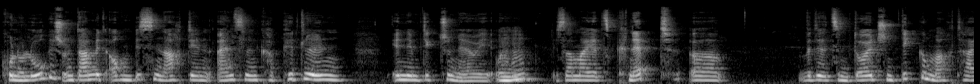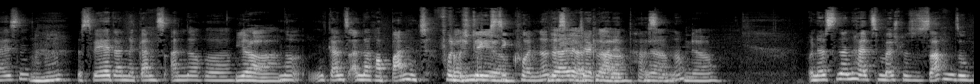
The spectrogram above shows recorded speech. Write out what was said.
chronologisch und damit auch ein bisschen nach den einzelnen Kapiteln in dem Dictionary. Und Mhm. ich sag mal jetzt kneppt, äh, wird jetzt im Deutschen dick gemacht heißen. Das wäre ja dann eine ganz andere, Mhm. Ja. ne, ein ganz anderer Band von dem Verstehe. Lexikon. Ne? Das wird ja klar. gar nicht passen. Ja, Ne? ja. Und das sind dann halt zum Beispiel so Sachen, so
